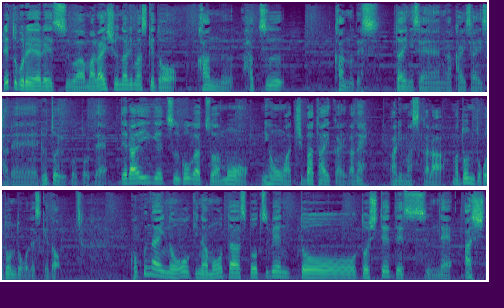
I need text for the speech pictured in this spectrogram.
レッドブルエアレースは、まあ来週になりますけど、カンヌ、初カンヌです。第2戦が開催されるということで、で、来月5月はもう日本は千葉大会がね、ありますから、まあどんどこどんどこですけど、国内の大きなモータースポーツイベントとしてですね、明日、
